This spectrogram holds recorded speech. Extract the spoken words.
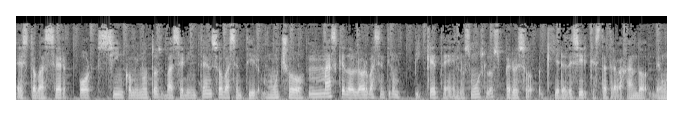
Esto va a ser por 5 minutos, va a ser intenso, va a sentir mucho más que dolor, va a sentir un piquete en los muslos, pero eso quiere decir que está trabajando de una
